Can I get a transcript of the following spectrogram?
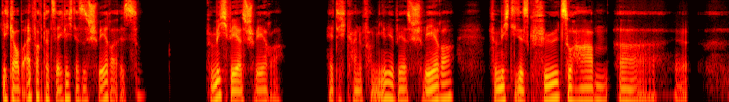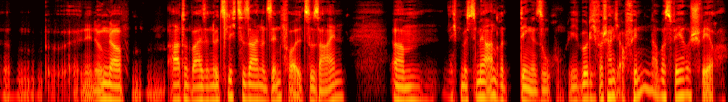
Ich glaube einfach tatsächlich, dass es schwerer ist. Für mich wäre es schwerer. Hätte ich keine Familie, wäre es schwerer, für mich dieses Gefühl zu haben, äh, in irgendeiner Art und Weise nützlich zu sein und sinnvoll zu sein. Ähm, ich müsste mir andere Dinge suchen. Die würde ich wahrscheinlich auch finden, aber es wäre schwerer.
